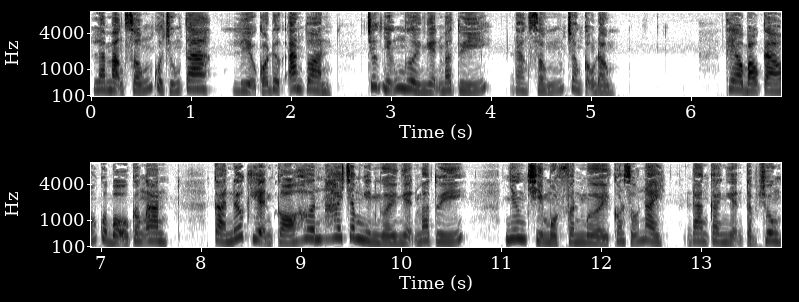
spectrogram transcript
là mạng sống của chúng ta liệu có được an toàn trước những người nghiện ma túy đang sống trong cộng đồng. Theo báo cáo của Bộ Công an, cả nước hiện có hơn 200.000 người nghiện ma túy, nhưng chỉ một phần mười con số này đang cai nghiện tập trung,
